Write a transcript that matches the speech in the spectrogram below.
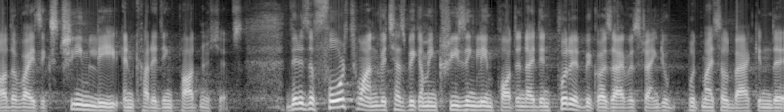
otherwise extremely encouraging partnerships. There is a fourth one which has become increasingly important. I didn't put it because I was trying to put myself back in the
